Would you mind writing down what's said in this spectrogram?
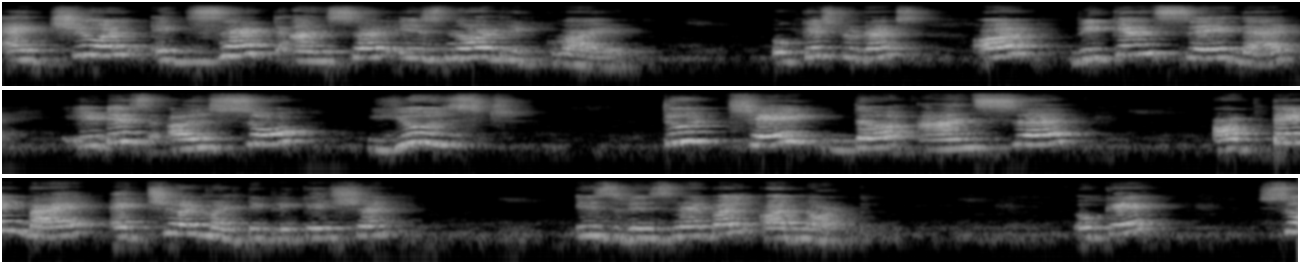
actual exact answer is not required. Okay students? Or we can say that it is also used to check the answer obtained by actual multiplication is reasonable or not. Okay? So,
